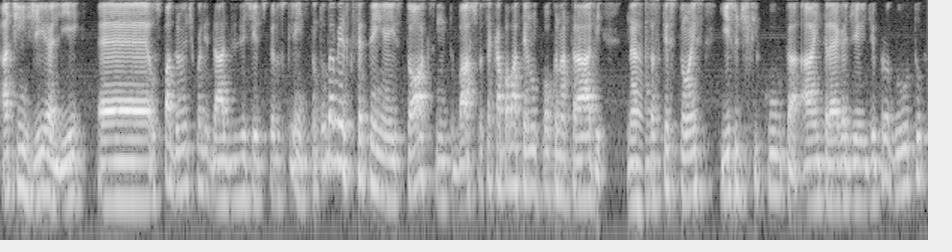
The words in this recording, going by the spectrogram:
atingir ali é, os padrões de qualidade exigidos pelos clientes. Então, toda vez que você tem aí, estoques muito baixos, você acaba batendo um pouco na trave nessas questões e isso dificulta a entrega de, de produto.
